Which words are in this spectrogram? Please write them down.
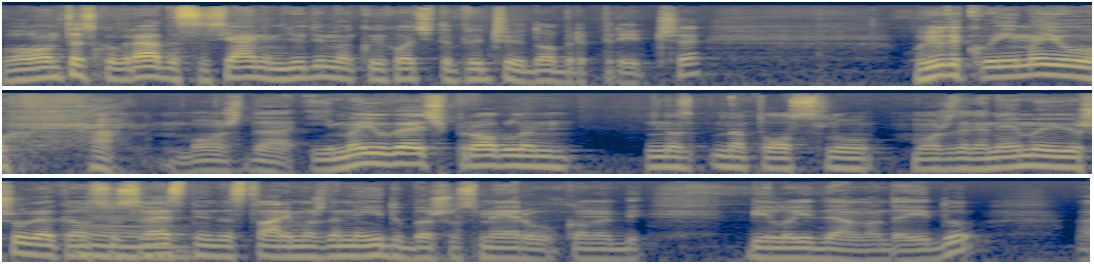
volonterskog rada sa sjajnim ljudima koji hoće da pričaju dobre priče, u ljude koji imaju, ha, možda imaju već problem na, na poslu, možda ga nemaju još uvek, ali su mm. svesni da stvari možda ne idu baš u smeru u kome bi bilo idealno da idu. Uh,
